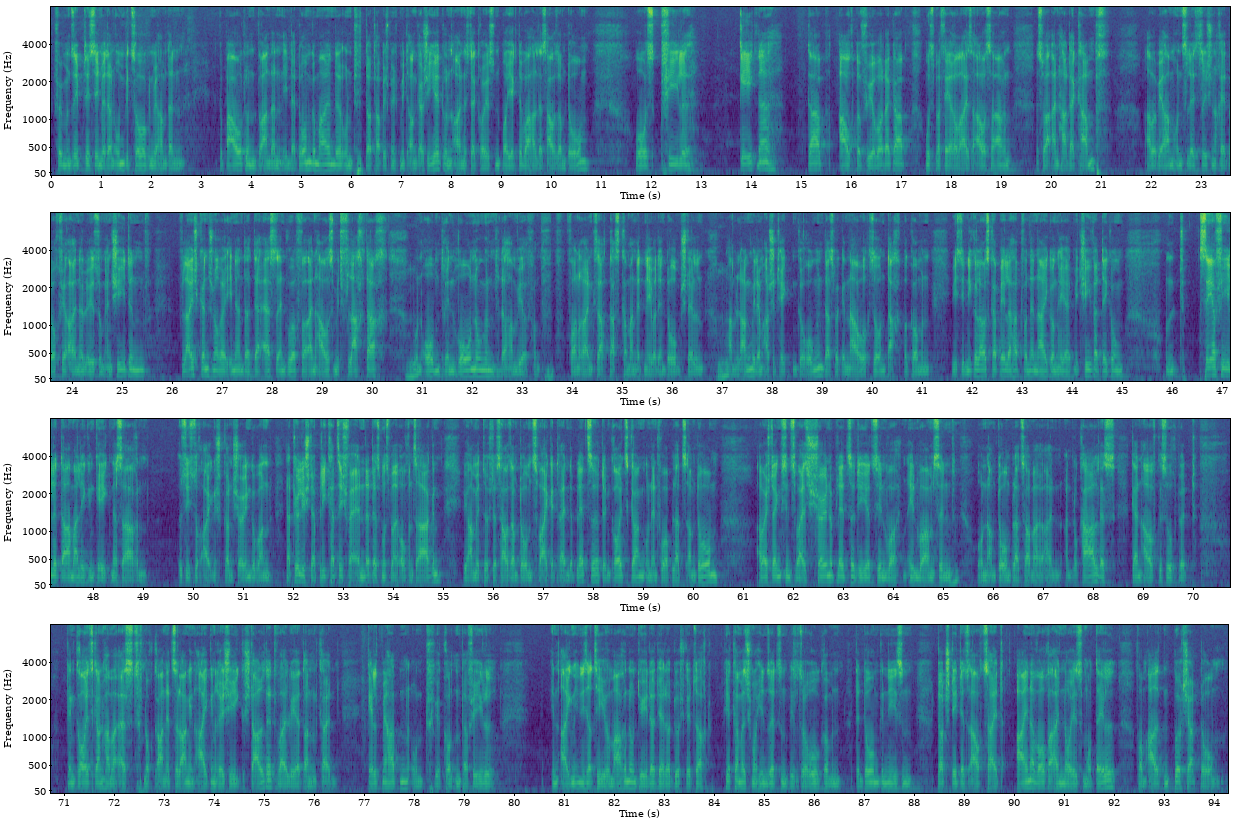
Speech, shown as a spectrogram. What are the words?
1975 sind wir dann umgezogen. Wir haben dann gebaut und waren dann in der Domgemeinde und dort habe ich mich mit engagiert und eines der größten Projekte war halt das Haus am Dom, wo es viele Gegner gab, auch Befürworter gab, muss man fairerweise auch sagen. Es war ein harter Kampf, aber wir haben uns letztlich nachher doch für eine Lösung entschieden. Vielleicht kann ich noch erinnern, dass der erste Entwurf war ein Haus mit Flachdach mhm. und obendrin Wohnungen. Da haben wir von vornherein gesagt, das kann man nicht neben den Dom stellen. Mhm. Haben lang mit dem Architekten gerungen, dass wir genau so ein Dach bekommen, wie es die Nikolauskapelle hat von der Neigung her, mit Schieferdeckung. Und sehr viele damaligen Gegner sagen, es ist doch eigentlich ganz schön geworden. Natürlich, der Blick hat sich verändert, das muss man offen sagen. Wir haben jetzt durch das Haus am Dom zwei getrennte Plätze, den Kreuzgang und den Vorplatz am Dom. Aber ich denke, es sind zwei schöne Plätze, die jetzt in, in Worms sind. Und am Domplatz haben wir ein, ein Lokal, das gern aufgesucht wird. Den Kreuzgang haben wir erst noch gar nicht so lange in Eigenregie gestaltet, weil wir dann kein Geld mehr hatten und wir konnten da viel in Eigeninitiative machen und jeder, der da durchgeht, sagt, hier kann man sich mal hinsetzen, ein bisschen zur Ruhe kommen, den Dom genießen. Dort steht jetzt auch seit einer Woche ein neues Modell vom alten Burchard-Dom.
